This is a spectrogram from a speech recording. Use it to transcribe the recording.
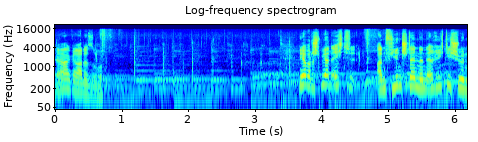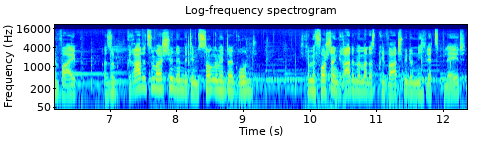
Ja, gerade so. Ja, aber das Spiel hat echt an vielen Stellen einen richtig schönen Vibe. Also gerade zum Beispiel ne, mit dem Song im Hintergrund. Ich kann mir vorstellen, gerade wenn man das privat spielt und nicht Let's Played,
